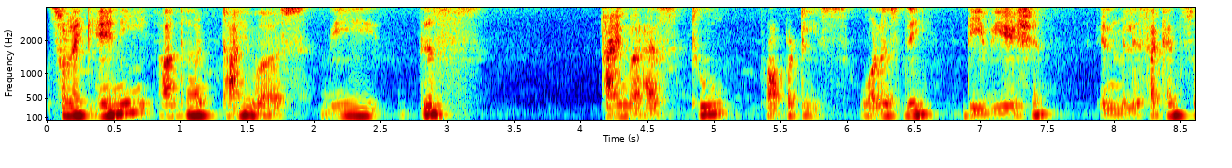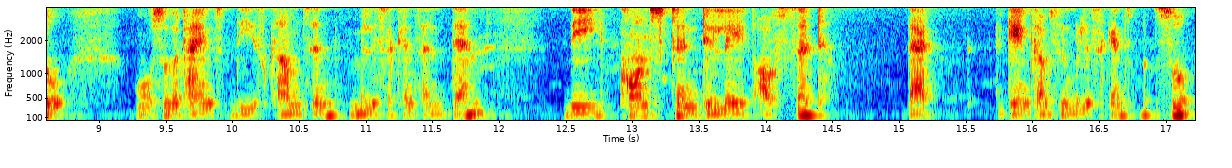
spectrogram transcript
So like any other timers the this timer has two properties. One is the deviation in milliseconds. So most of the times these comes in milliseconds and then the constant delay offset that again comes in milliseconds. So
